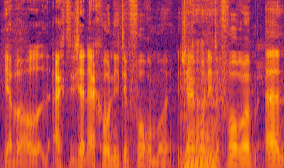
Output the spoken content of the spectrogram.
Die, hebben al echt, die zijn echt gewoon niet in vorm hoor. Die zijn Ja. gewoon niet in vorm en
